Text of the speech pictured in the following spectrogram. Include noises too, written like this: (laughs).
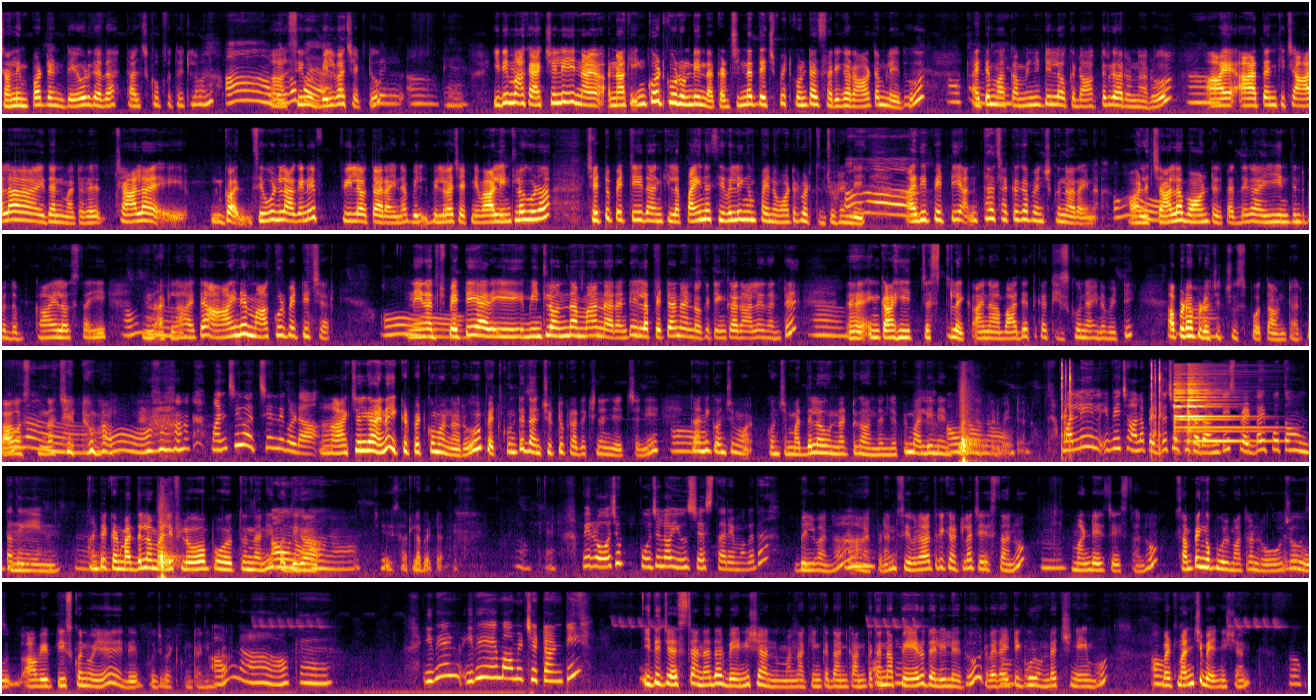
చాలా ఇంపార్టెంట్ దేవుడు కదా తలుచుకోకపోతే ఎట్లా మనం? శివుడు బిల్వ చెట్టు. ఇది మాకు యాక్చువల్లీ నా నాకు ఇంకోటి కూడా ఉండింది అక్కడ. చిన్నది తెచ్చి పెట్టుకుంటే అది సరిగా రావటం లేదు. అయితే మా. కమ్యూనిటీలో ఒక డాక్టర్ గారు ఉన్నారు. అతనికి చాలా ఇదనమాట చాలా శివుడి లాగానే ఫీల్ అవుతారు ఆయన. బిల్ బిల్వ చెట్టుని వాళ్ళ ఇంట్లో కూడా చెట్టు పెట్టి దానికి ఇలా పైన శివలింగం పైన వాటర్ పడుతుంది చూడండి. అది పెట్టి అంతా చక్కగా పెంచుకున్నారు ఆయన. వాళ్ళు చాలా బాగుంటుంది. పెద్దగా అయ్యి ఇంత ఇంత పెద్ద కాయలు వస్తాయి? అట్లా అయితే ఆయనే మాకు కూడా పెట్టించారు నేను అది పెట్టి అది మీ ఇంట్లో ఉందమ్మా అన్నారంటే ఇలా పెట్టానండి ఒకటి ఇంకా రాలేదంటే ఇంకా హీ జస్ట్ లైక్ ఆయన బాధ్యతగా తీసుకుని ఆయన పెట్టి అప్పుడప్పుడు వచ్చి చూసిపోతా ఉంటారు. బాగా వస్తుందా? చెట్టు (laughs) మంచిగా వచ్చింది కూడా. యాక్చువల్గా ఆయన ఇక్కడ పెట్టుకోమన్నారు. పెట్టుకుంటే దాని చుట్టూ ప్రదక్షిణం చేయొచ్చని. కానీ కొంచెం కొంచెం మధ్యలో ఉన్నట్టుగా ఉందని చెప్పి మళ్ళీ నేను. అక్కడ పెట్టాను. మళ్ళీ ఇవి చాలా పెద్ద చెట్లు కదా అంటే స్ప్రెడ్ అయిపోతా ఉంటది. అంటే ఇక్కడ మధ్యలో మళ్ళీ ఫ్లో పోతుందని కొద్దిగా. చేసి అట్లా పెట్టాను. ఓకే. మీరు రోజు పూజలో యూజ్ చేస్తారేమో కదా? బిల్వన. ఎప్పుడైనా శివరాత్రికి అట్లా చేస్తాను. మండేస్ చేస్తాను. సంపెంగ పూలు మాత్రం రోజు. అవి తీసుకొని పోయే పూజ పెట్టుకుంటాను. అవునా? ఓకే. ఇదే ఇది ఏ మామిడి చెట్టు ఆంటీ? ఇది జస్ట్ అనదర్ బెనిషాన్ నాకు ఇంకా దానికి అంతకన్నా. పేరు తెలియలేదు వెరైటీ. కూడా ఉండొచ్చు నేము. బట్ మంచి బెనిషాన్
